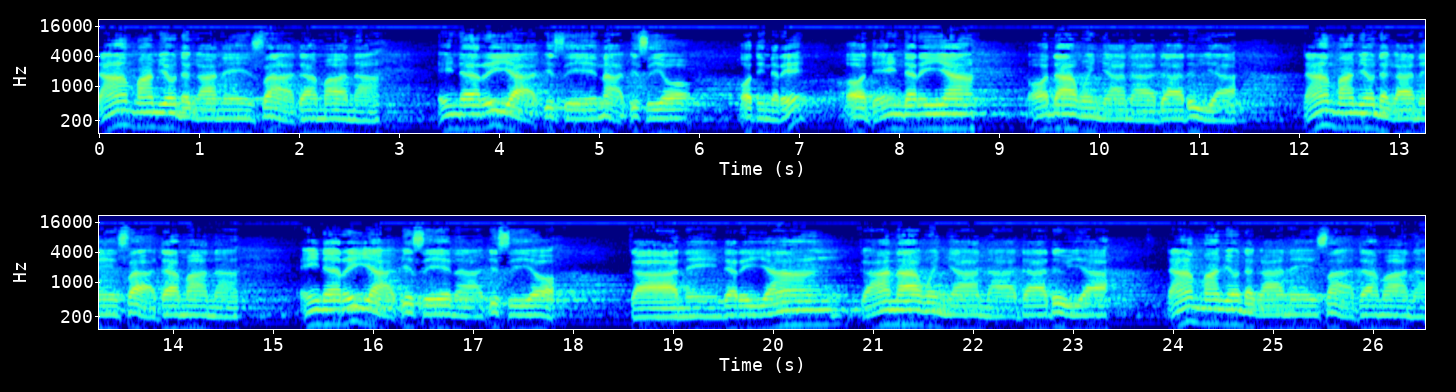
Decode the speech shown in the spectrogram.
ဓမ္မမြုတ်တကနေသဓမ္မာနာ အိန္ဒရိယပစ္စေနပစ္စယောဟောတင်တရေဟောတင်တရိယသောတာဝိညာဏဓာတုယဓမ္မမြုတ်တကနေသဓမ္မာနာအိန္ဒရိယပစ္စေနပစ္စယောကာနိန္ဒရိယံကာနာဝိညာဏဓာတုယဓမ္မပြောတကာနေသဓမ္မာနာ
